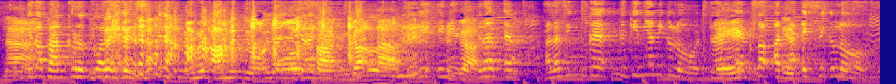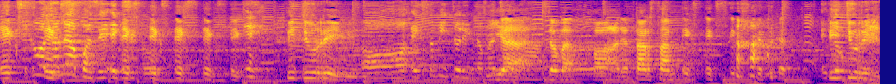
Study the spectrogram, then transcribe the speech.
Nah. Jadi kita bangkrut collab. Amit-amit yo, yo, Iya, iya. enggak lah. Jadi ini enggak. Drive and Alah sing kayak kekinian nih lo. Drive X, ada X. Itu lo. X Itu wacana apa sih X? X? X X X X featuring. Oh, X itu featuring nama Iya, coba kalau ada Tarsan X X X. Itu- Featuring.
